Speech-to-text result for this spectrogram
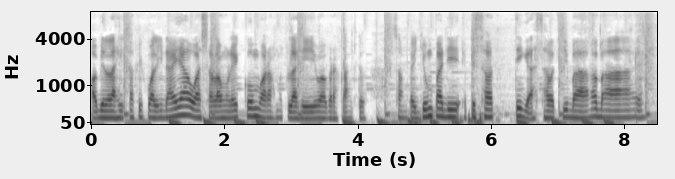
Wabillahi taufiq walidaya wassalamualaikum warahmatullahi wabarakatuh. Sampai jumpa di episode 3 sahabat tiba bye bye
